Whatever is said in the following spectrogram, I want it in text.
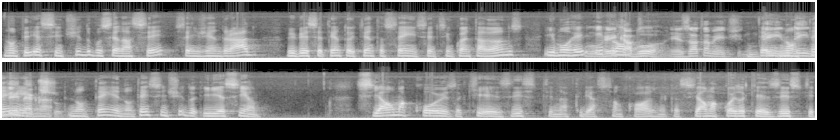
Não teria sentido você nascer, ser engendrado, viver 70, 80, 100, 150 anos e morrer, morrer e pronto. acabou, exatamente. Não tem, não, tem, não tem, nexo. Não tem, não tem sentido. E assim, ó, se há uma coisa que existe na criação cósmica, se há uma coisa que existe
